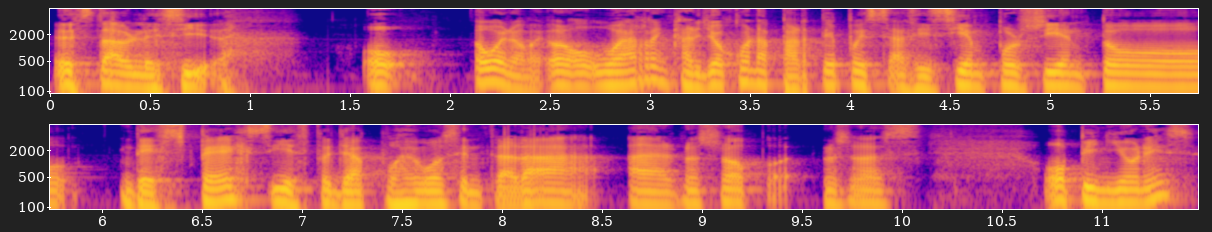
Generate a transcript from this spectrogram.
establecida. O, bueno, voy a arrancar yo con la parte pues así 100% de specs y después ya podemos entrar a, a dar nuestras opiniones.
